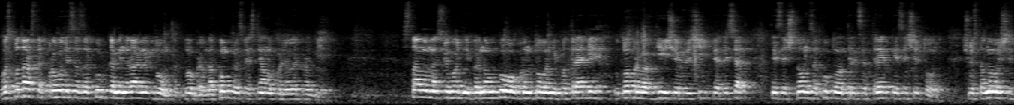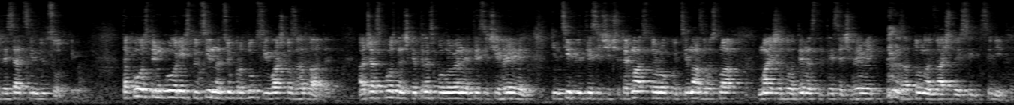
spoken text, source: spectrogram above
В господарствах проводиться закупка мінеральних добрив на комплекс весняно-польових робіт. Станом на сьогодні при науково обґрунтованій потребі у добривах діючі речі 50 тисяч тонн закуплено 33 тисячі тонн, що становить 67%. Такого стрімкого рісту цін на цю продукцію важко згадати, адже з позначки 3,5 тисячі гривень в кінці 2014 року ціна зросла майже до 11 тисяч гривень за тонну аміачної сі- селітри.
